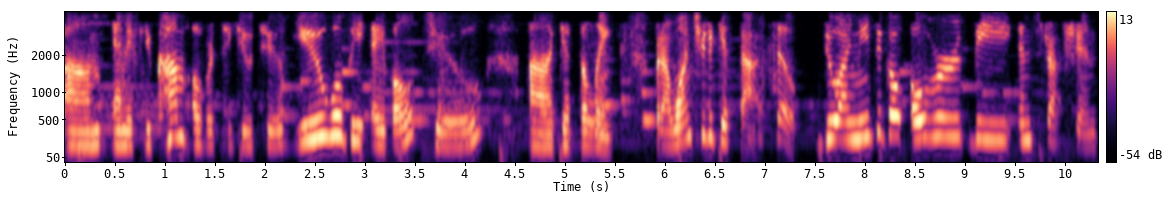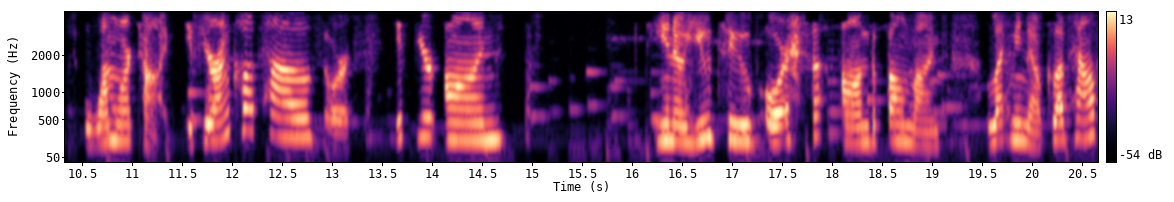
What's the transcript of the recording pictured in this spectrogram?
um, and if you come over to YouTube, you will be able to uh, get the link. But I want you to get that. So do I need to go over the instructions one more time? If you're on Clubhouse or if you're on, you know, YouTube or on the phone lines, let me know. Clubhouse,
